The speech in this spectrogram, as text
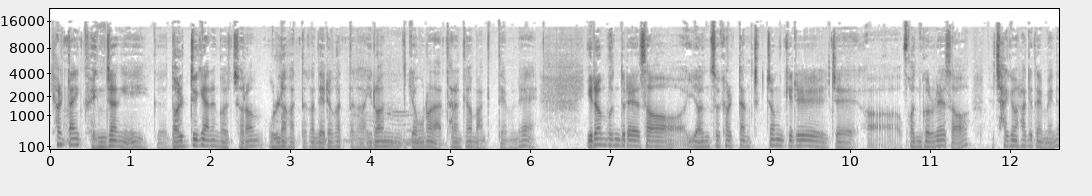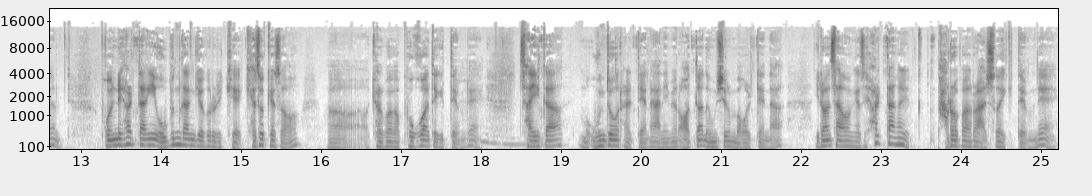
혈당이 굉장히 그 널뛰게 하는 것처럼 올라갔다가 내려갔다가 이런 아. 경우로 나타나는 경우가 많기 때문에 이런 분들에서 연속 혈당 측정기를 이제 어 권고를 해서 착용을 하게 되면은 본인의 혈당이 5분 간격으로 이렇게 계속해서 어 결과가 보고가 되기 때문에 음. 자기가 뭐 운동을 할 때나 아니면 어떤 음식을 먹을 때나 이런 상황에서 혈당을 바로바로 알 수가 있기 때문에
